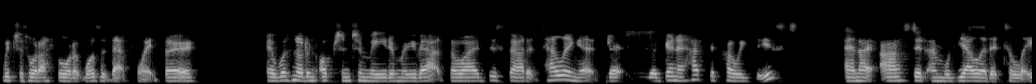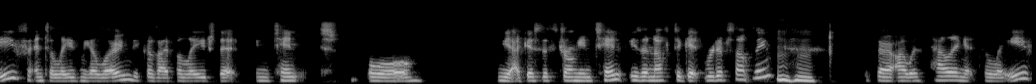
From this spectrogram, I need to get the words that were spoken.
which is what I thought it was at that point. So it was not an option to me to move out. So I just started telling it that we're going to have to coexist. And I asked it and would yell at it to leave and to leave me alone because I believed that intent or, yeah, I guess a strong intent is enough to get rid of something. Mm-hmm. So I was telling it to leave.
